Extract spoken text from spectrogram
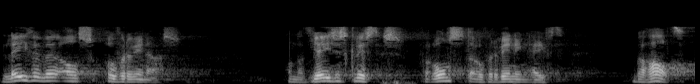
Leven we als overwinnaars? Omdat Jezus Christus voor ons de overwinning heeft behaald.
